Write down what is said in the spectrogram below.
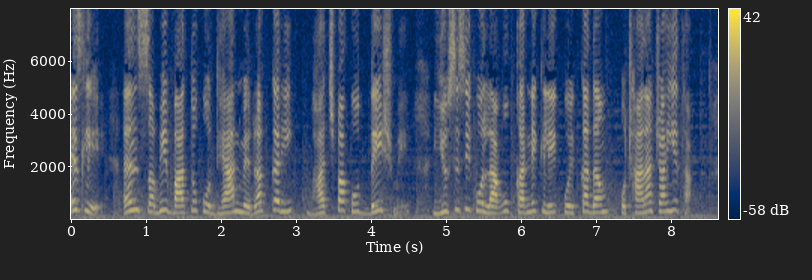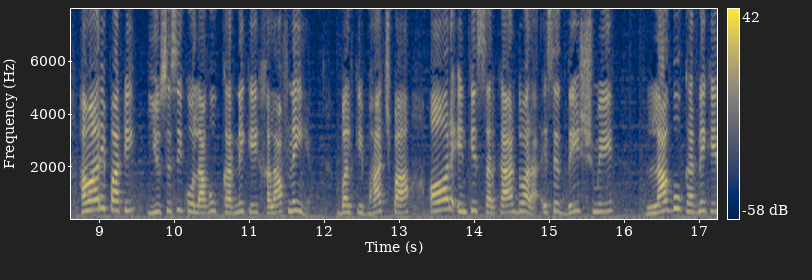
इसलिए इन सभी बातों को ध्यान में रखकर ही भाजपा को देश में यूसीसी को लागू करने के लिए कोई कदम उठाना चाहिए था। हमारी पार्टी यूसीसी को लागू करने के खिलाफ नहीं है, बल्कि भाजपा और इनकी सरकार द्वारा इसे देश में लागू करने के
